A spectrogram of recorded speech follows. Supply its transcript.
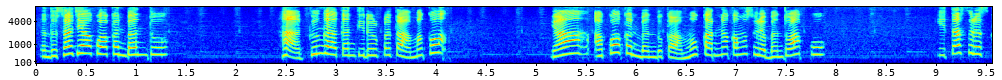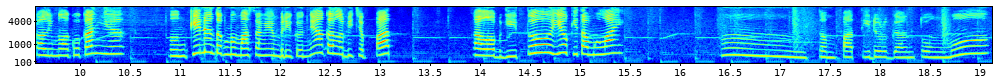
Tentu saja aku akan bantu. Aku nggak akan tidur pertama kok. Ya, aku akan bantu kamu karena kamu sudah bantu aku. Kita sudah sekali melakukannya. Mungkin untuk memasang yang berikutnya akan lebih cepat. Kalau begitu, yuk kita mulai. Hmm, tempat tidur gantungmu.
